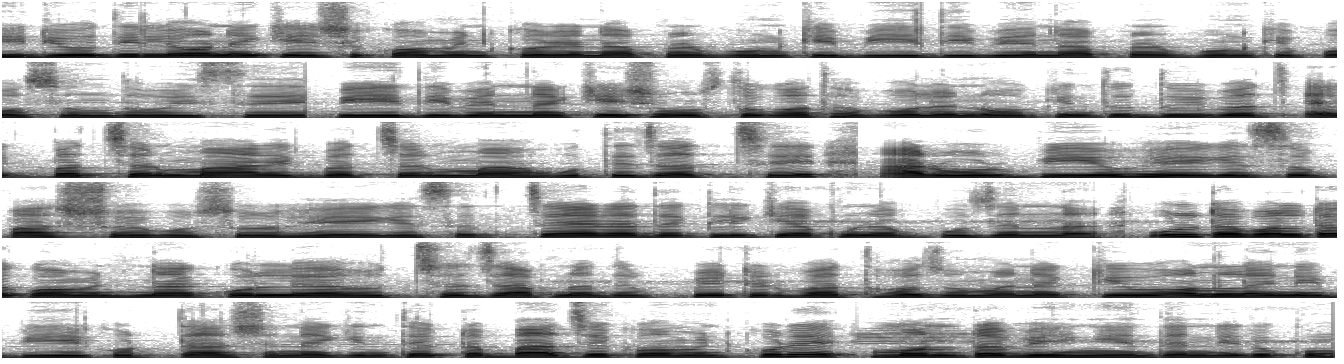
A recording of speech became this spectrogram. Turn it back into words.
ভিডিও দিলে অনেকে এসে কমেন্ট করেন, আপনার বোনকে বিয়ে দিবেন, আপনার বোনকে পছন্দ হয়েছে বিয়ে দিবেন নাকি, এই সমস্ত কথা বলেন। ও কিন্তু দুই বাচ্চা এক বাচ্চার মা আর এক বাচ্চার মা হতে যাচ্ছে, আর ওর বিয়ে হয়ে গেছে, পাঁচ, ছয় বছর হয়ে গেছে। চেহারা দেখলে কি আপনারা বুঝেন না? উল্টাপাল্টা কমেন্ট না করলে হচ্ছে যে আপনাদের পেটের ভাত হজম হয় না। কেউ অনলাইনে বিয়ে করতে আসে না, কিন্তু একটা বাজে কমেন্ট করে মনটা ভেঙে দেন। এরকম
